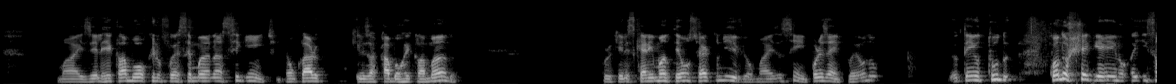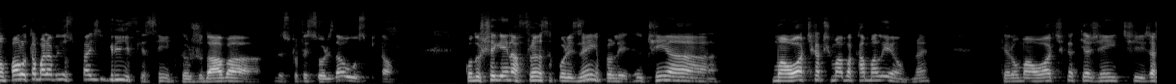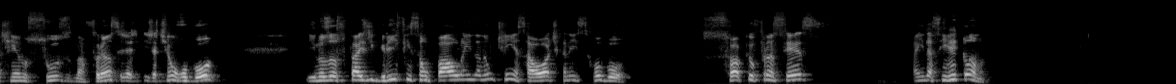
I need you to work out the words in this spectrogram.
Mas ele reclamou que não foi a semana seguinte. Então, claro que eles acabam reclamando, porque eles querem manter um certo nível. Mas, assim, por exemplo, eu não, eu tenho tudo. Quando eu cheguei no, em São Paulo, eu trabalhava em hospitais de grife, assim, porque eu ajudava meus professores da USP e tal. Quando eu cheguei na França, por exemplo, eu tinha uma ótica que chamava Camaleão, né? Que era uma ótica que a gente já tinha no SUS na França, já, já tinha um robô. E nos hospitais de grife em São Paulo ainda não tinha essa ótica nem esse robô. Só que o francês ainda assim reclama.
